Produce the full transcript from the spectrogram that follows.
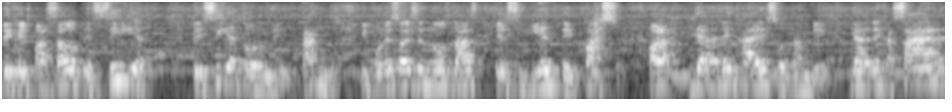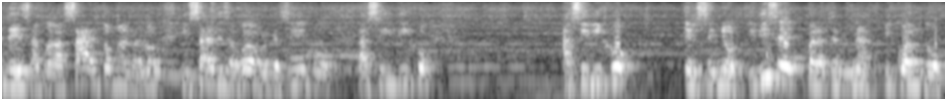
de que el pasado te sigue, te sigue atormentando. Y por eso a veces nos das el siguiente paso. Ahora ya deja eso también. Ya deja, sal de esa cueva, sal, toma el valor y sal de esa cueva porque así dijo, así dijo, así dijo el Señor. Y dice para terminar, y cuando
